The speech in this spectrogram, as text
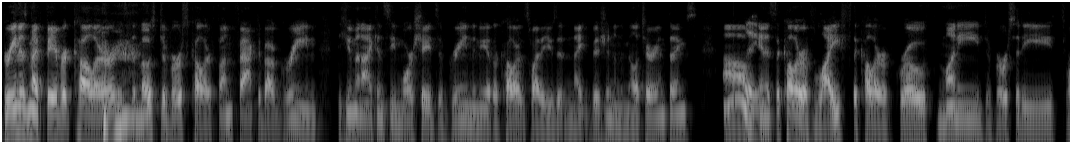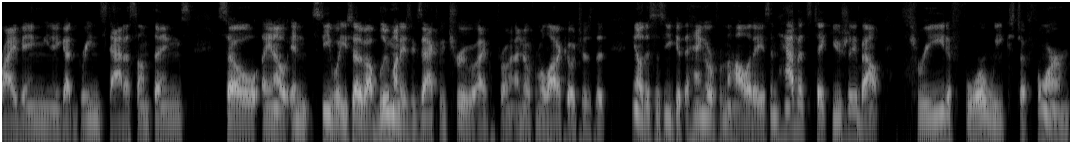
green is my favorite color. It's the most diverse color. Fun fact about green the human eye can see more shades of green than any other color. That's why they use it in night vision in the military and things. Um, really? And it's the color of life, the color of growth, money, diversity, thriving. You know, you got green status on things. So, you know, and Steve, what you said about Blue Monday is exactly true. I from I know from a lot of coaches that you know this is you get the hangover from the holidays, and habits take usually about three to four weeks to form.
